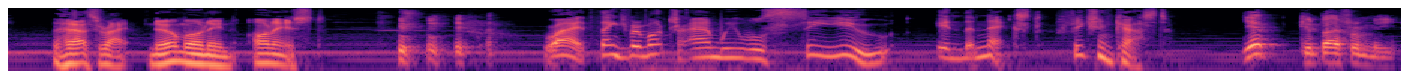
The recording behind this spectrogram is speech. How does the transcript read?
That's right. No moaning. Honest. right. Thank you very much. And we will see you in the next fiction cast. Yep. Goodbye from me.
